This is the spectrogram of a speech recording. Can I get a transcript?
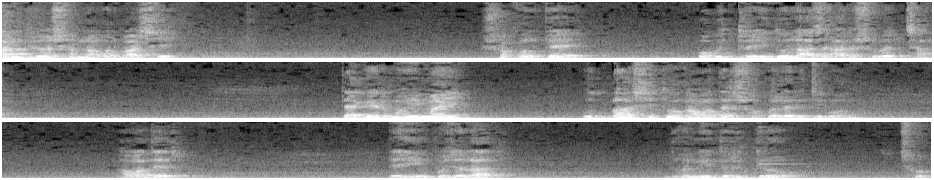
প্রাণপ্রিয় শ্যামনগরবাসী, সকলকে পবিত্র ঈদুল আজহার শুভেচ্ছা। ত্যাগের মহিমায় উদ্ভাসিত হোক আমাদের সকলের জীবন। আমাদের এই উপজেলার ধনী, দরিদ্র, ছোট,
